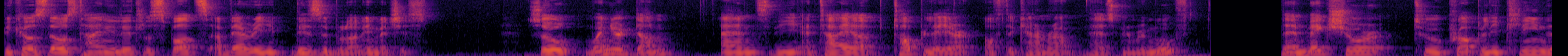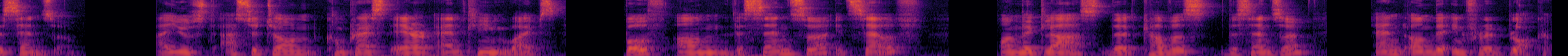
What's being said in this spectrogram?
because those tiny little spots are very visible on images. So when you're done and the entire top layer of the camera has been removed, then make sure to properly clean the sensor. I used acetone, compressed air and cleaning wipes, both on the sensor itself, on the glass that covers the sensor, and on the infrared blocker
